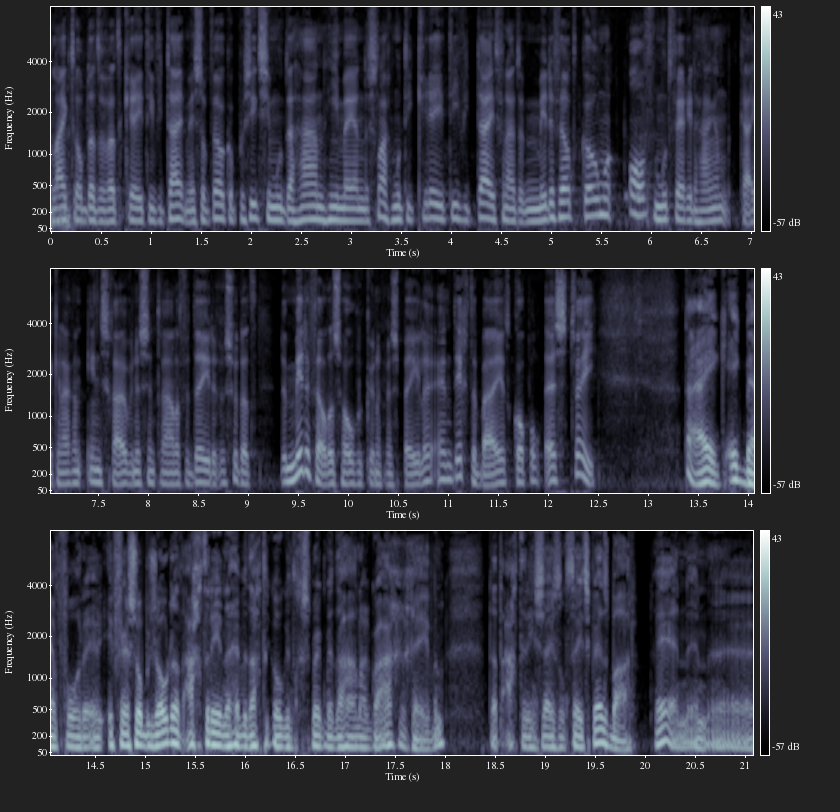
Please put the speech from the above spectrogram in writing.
lijkt erop dat we wat creativiteit missen. Op welke positie moet de Haan hiermee aan de slag? Moet die creativiteit vanuit het middenveld komen? Of moet Ferry de Haan kijken naar een inschuivende centrale verdediger, zodat de middenvelders hoger kunnen gaan spelen en dichterbij het koppel S2? Nou, ik, ik ben voor. eh, Ik vind sowieso dat achterin, dat hebben we dacht ik ook in het gesprek met de ook aangegeven. Dat achterin zijn ze nog steeds kwetsbaar. Hè? En, en, eh,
